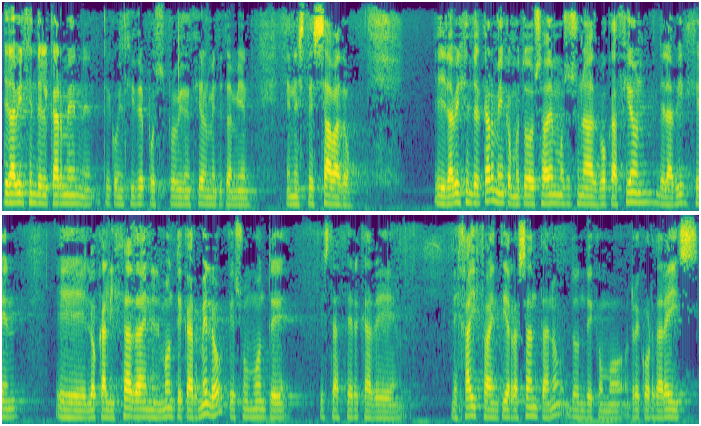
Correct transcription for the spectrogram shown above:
de la Virgen del Carmen que coincide pues providencialmente también en este sábado. Eh, la Virgen del Carmen, como todos sabemos, es una advocación de la Virgen eh, localizada en el Monte Carmelo, que es un monte que está cerca de, de Haifa, en Tierra Santa, ¿no? donde, como recordaréis,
